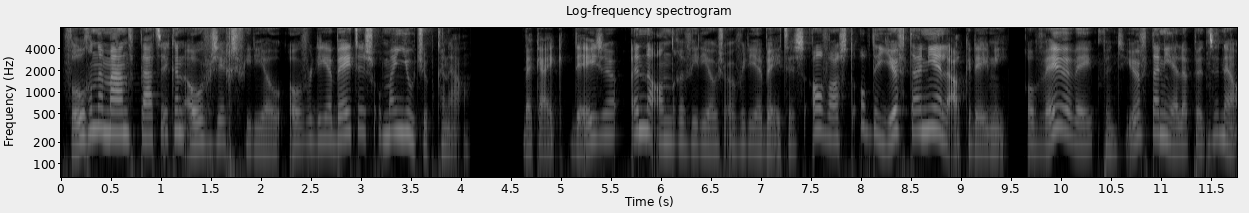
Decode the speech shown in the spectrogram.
Volgende maand plaats ik een overzichtsvideo over diabetes op mijn YouTube kanaal. Bekijk deze en de andere video's over diabetes alvast op de Juf Danielle Academie op www.jufdanielle.nl.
